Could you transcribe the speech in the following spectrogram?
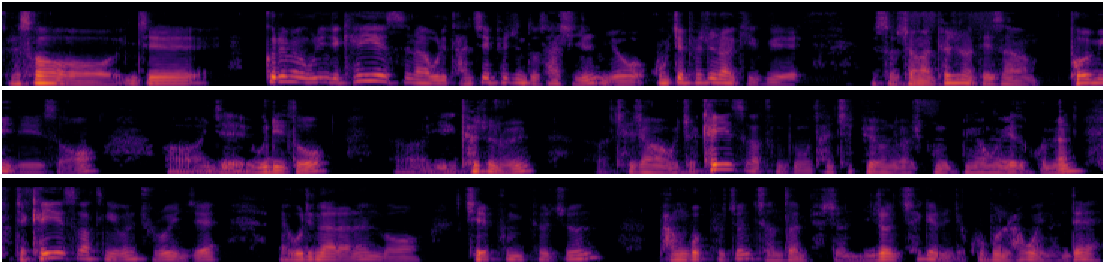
그래서 이제 그러면 우리 이제 KS나 우리 단체 표준도 사실 요 국제 표준화 기구에서 정한 표준화 대상 범위 내에서 어 이제 우리도 어 이 표준을 제정하고 있죠. KS 같은 경우 단체 표준 같은 경우에도 보면 이제 KS 같은 경우는 주로 이제 우리나라는 뭐 제품 표준, 방법 표준, 전단 표준 이런 체계를 이제 구분을 하고 있는데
